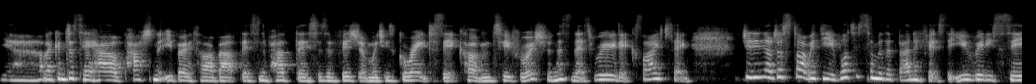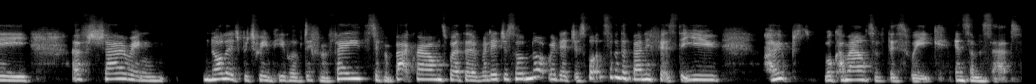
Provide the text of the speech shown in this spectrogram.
Yeah, and I can just hear how passionate you both are about this and have had this as a vision, which is great to see it come to fruition, isn't it? It's really exciting. Julie, I'll just start with you. What are some of the benefits that you really see of sharing knowledge between people of different faiths, different backgrounds, whether religious or not religious? What are some of the benefits that you hoped will come out of this week in Somerset?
